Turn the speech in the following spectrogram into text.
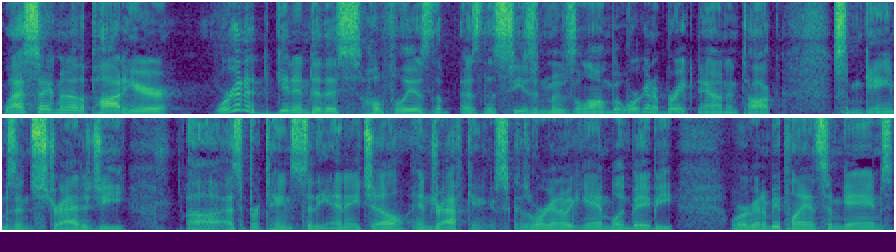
last segment of the pod here. We're gonna get into this hopefully as the as the season moves along, but we're gonna break down and talk some games and strategy uh, as it pertains to the NHL and DraftKings because we're going to be gambling, baby. We're going to be playing some games.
